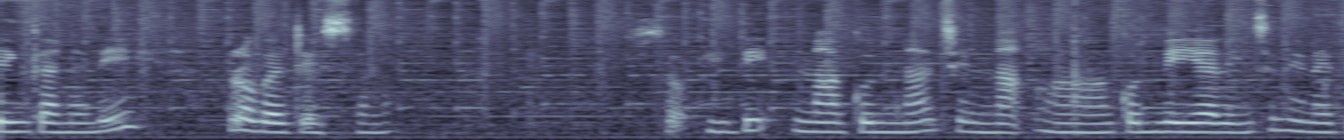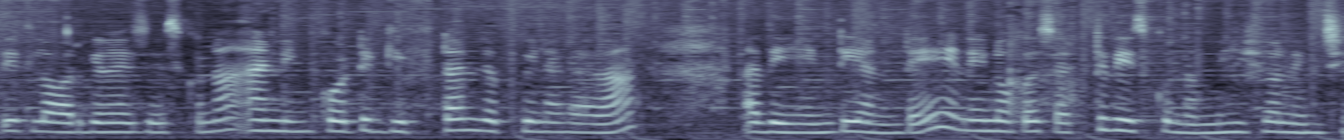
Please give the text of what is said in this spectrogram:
లింక్ అనేది ప్రొవైడ్ చేస్తాను. సో ఇది నాకున్న చిన్న కొన్ని ఇయర్ రింగ్స్ నేనైతే ఇట్లా ఆర్గనైజ్ చేసుకున్నా. అండ్ ఇంకోటి గిఫ్ట్ అని చెప్పిన కదా అది ఏంటి అంటే నేను ఒక సెట్ తీసుకున్నాను మీషో నుంచి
